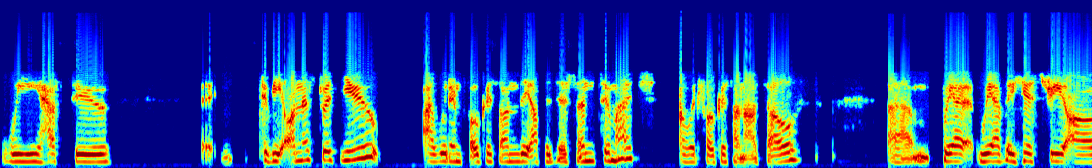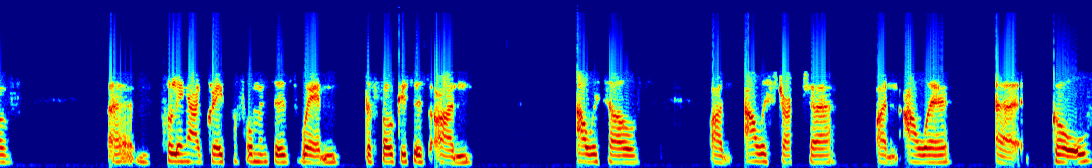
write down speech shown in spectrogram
we have to, to be honest with you, I wouldn't focus on the opposition too much. I would focus on ourselves. Um, we are, we have a history of um, pulling out great performances when the focus is on ourselves, on our structure, on our uh, goals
